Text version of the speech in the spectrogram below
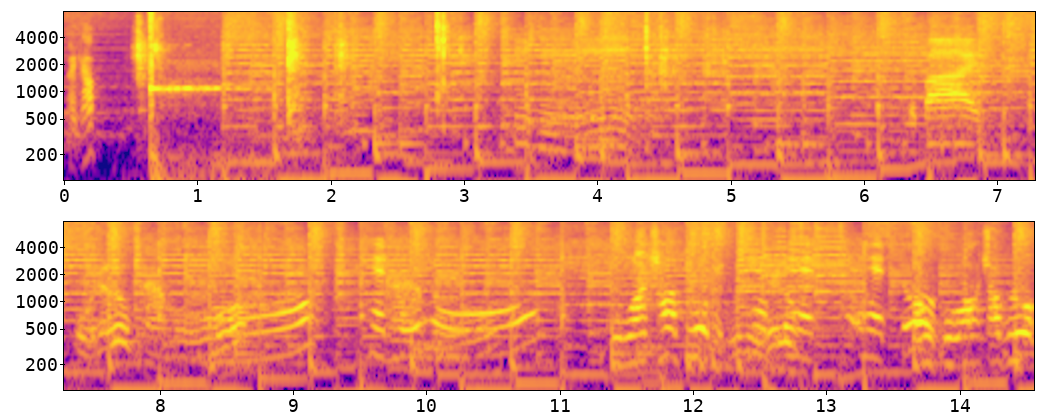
ไปครับสบายหมูนะลูกอ่าหมูโอ้เห็ดหมูหนูครูง้อชอบลวกเห็ดหมูเห็ดด้วยลูกเห็ด เห็ดลูต้องกครูง้อชอบลวก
